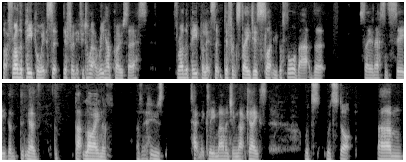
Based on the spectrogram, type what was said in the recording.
but for other people it's at different if you're talking about a rehab process for other people it's at different stages slightly before that that say in S&C the you know that line of, of who's technically managing that case would would stop um,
